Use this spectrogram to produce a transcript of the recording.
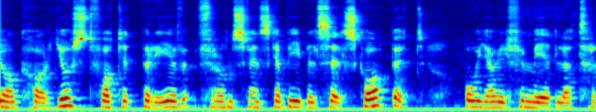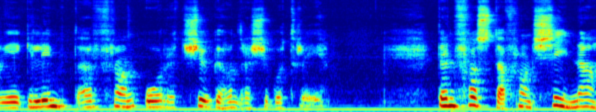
Jag har just fått ett brev från Svenska Bibelsällskapet och jag vill förmedla tre glimtar från året 2023. Den första från Kina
